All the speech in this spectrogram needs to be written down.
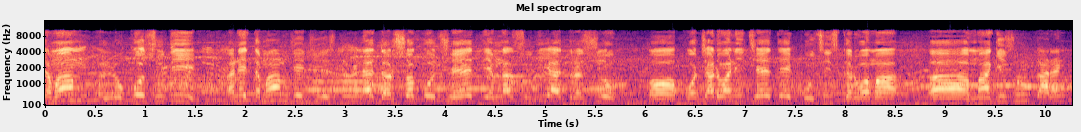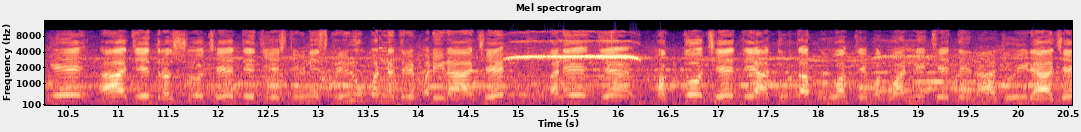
તમામ લોકો સુધી અને તમામ જે જીએસટીવીના દર્શકો છે, તેમના સુધી આ દ્રશ્યો પહોંચાડવાની છે તે કોશિશ કરવામાં માગીશું. કારણ કે આ જે દ્રશ્યો છે તે જીએસટીવીની સ્ક્રીન ઉપર નજરે પડી રહ્યા છે અને જે ભક્તો છે તે આતુરતાપૂર્વક જે ભગવાનની છે તે રાહ જોઈ રહ્યા છે.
